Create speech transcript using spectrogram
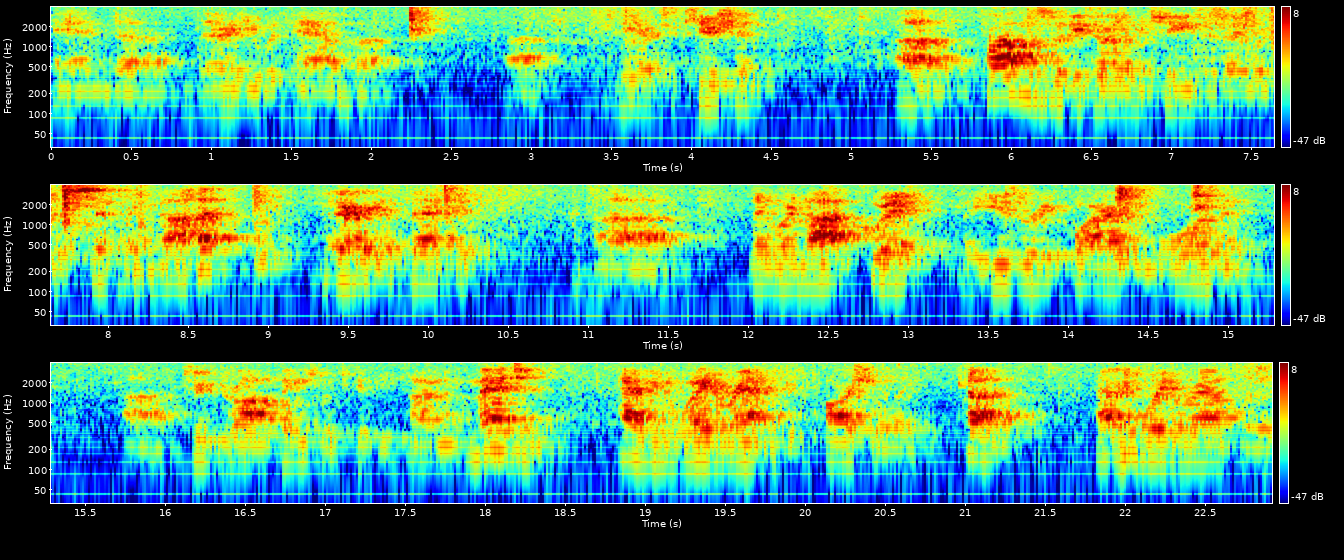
and uh, there you would have uh, uh, the execution. Uh, the problems with these early machines is they were just simply not very effective. Uh, they were not quick. They usually required more than two droppings, which could be time. Imagine having to wait around to you're partially cut, having to wait around for the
